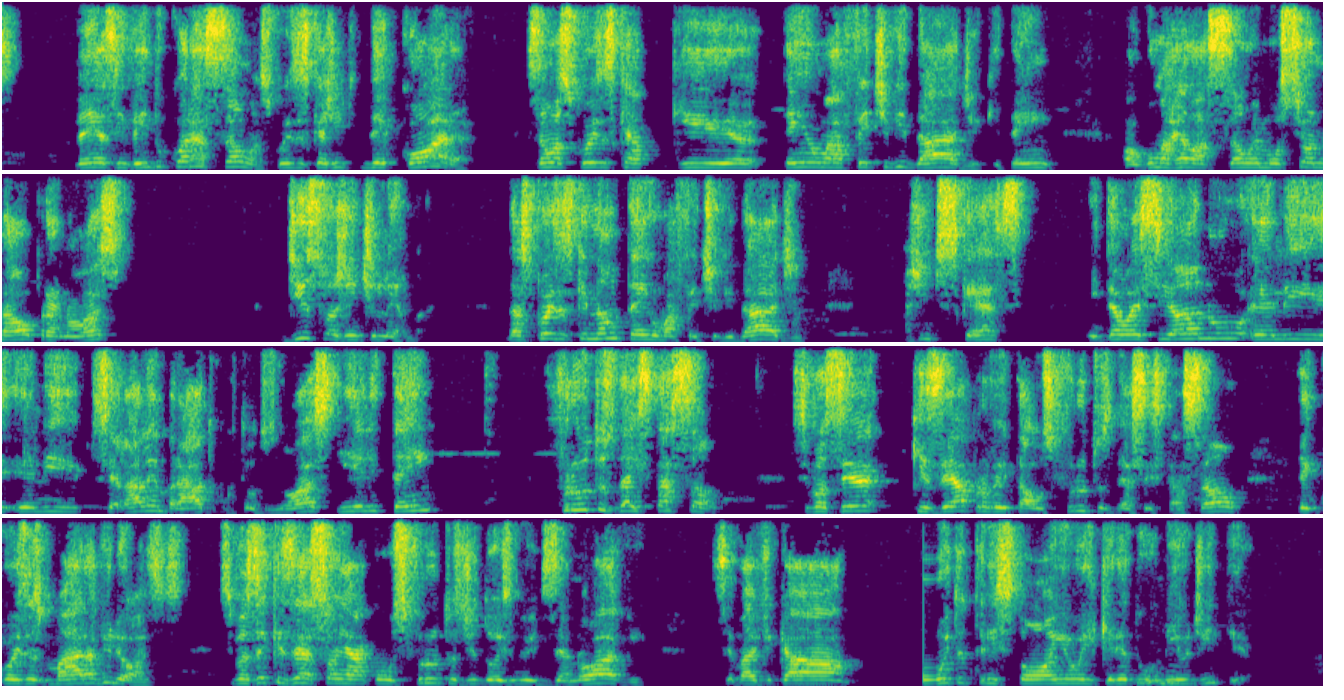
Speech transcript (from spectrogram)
vem assim, vem do coração. As coisas que a gente decora são as coisas que, que têm uma afetividade, que têm alguma relação emocional para nós. Disso a gente lembra. Das coisas que não têm uma afetividade, a gente esquece. Então, esse ano ele, ele será lembrado por todos nós e ele tem frutos da estação. Se você quiser aproveitar os frutos dessa estação, tem coisas maravilhosas. Se você quiser sonhar com os frutos de 2019, você vai ficar muito tristonho e querer dormir o dia inteiro.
